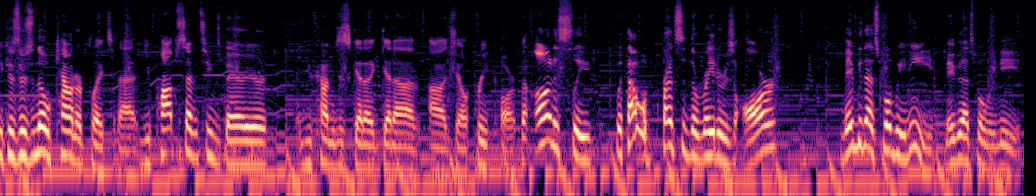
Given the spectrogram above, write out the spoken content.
because there's no counterplay to that. You pop 17's barrier and you kind of just get a get a, a jail-free card. But honestly, with how impressive the Raiders are, maybe that's what we need. Maybe that's what we need.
